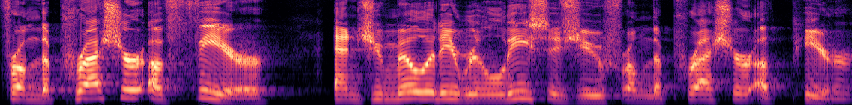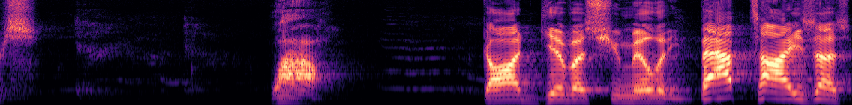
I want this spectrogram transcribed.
from the pressure of fear, and humility releases you from the pressure of peers. Wow. God, give us humility. Baptize us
